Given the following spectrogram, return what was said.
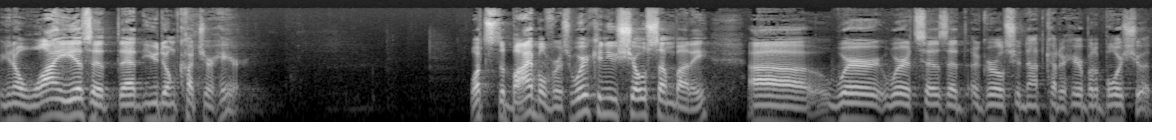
you know, why is it that you don't cut your hair? What's the Bible verse? Where can you show somebody uh, where, where it says that a girl should not cut her hair, but a boy should?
